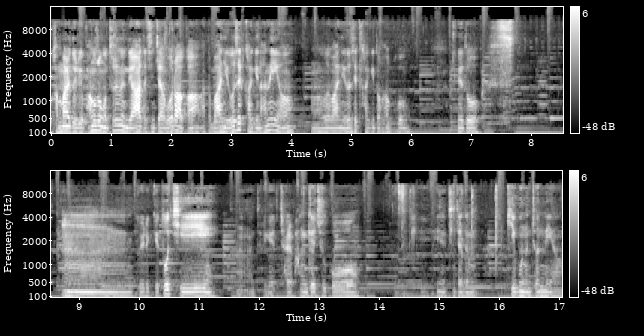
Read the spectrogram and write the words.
간만에 또 방송을 들었는데 아 진짜 뭐라 할까? 아, 많이 어색하긴 하네요. 어, 많이 어색하기도 하고. 그래도 음 또 이렇게 또치 어, 되게 잘 반겨주고 또 이렇게 진짜 좀 기분은 좋네요.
